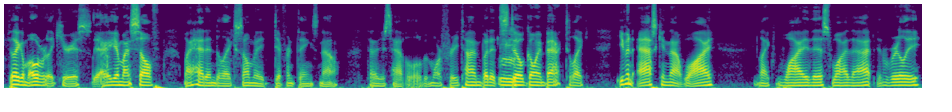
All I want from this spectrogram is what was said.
I feel like I'm overly curious. Like, Yeah. I get myself my head into like so many different things now that I just have a little bit more free time. But it's Mm. still going back to like even asking that why, like why this, why that. It really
